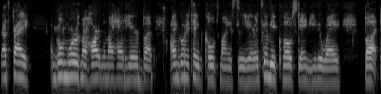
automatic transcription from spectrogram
that's probably I'm going more with my heart than my head here, but I'm going to take the Colts minus three here. It's going to be a close game either way, but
